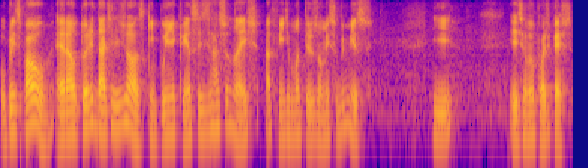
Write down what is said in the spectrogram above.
o principal era a autoridade religiosa, que impunha crenças irracionais a fim de manter os homens submissos. E esse é o meu podcast.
